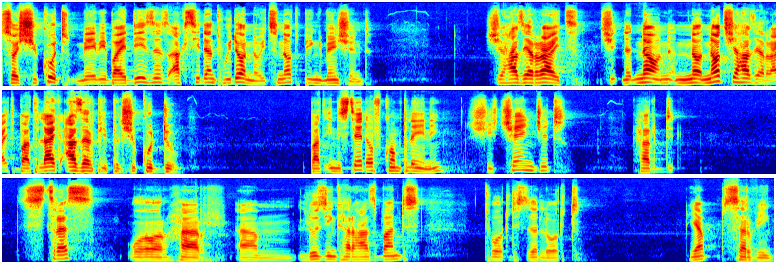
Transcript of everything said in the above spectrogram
So she could, maybe by disease, accident, we don't know. It's not being mentioned. She has a right. She, no, no, no, not she has a right, but like other people, she could do. But instead of complaining, she changed her stress or her um, losing her husband towards the Lord. Yep, serving.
